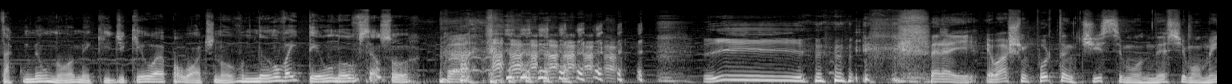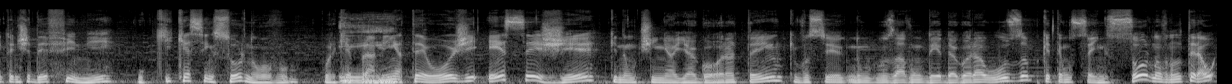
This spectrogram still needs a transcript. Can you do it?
tá com meu nome aqui de que o Apple Watch novo não vai ter um novo sensor. Peraí, eu acho importantíssimo neste momento a gente definir o que, que é sensor novo. Porque e... para mim até hoje ECG que não tinha e agora tem, que você não usava um dedo e agora usa, porque tem um sensor novo na lateral,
